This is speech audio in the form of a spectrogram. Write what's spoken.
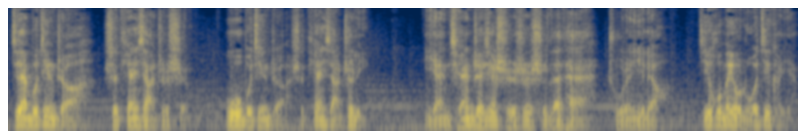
见不尽者是天下之事，物不尽者是天下之理。眼前这些事实实在太出人意料，几乎没有逻辑可言，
